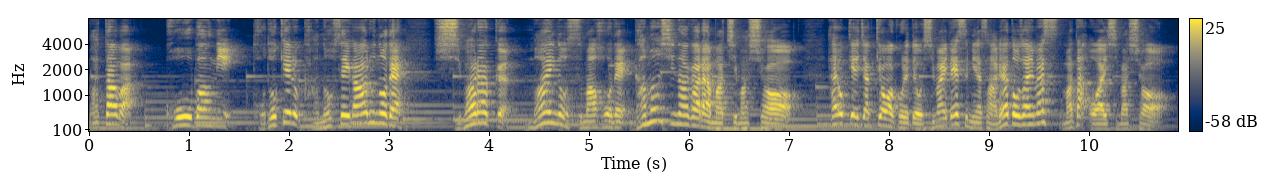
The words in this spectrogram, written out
または交番に届ける可能性があるので、しばらく前のスマホで我慢しながら待ちましょう。はい、OK。じゃあ今日はこれでおしまいです。皆さんありがとうございます。またお会いしましょう。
